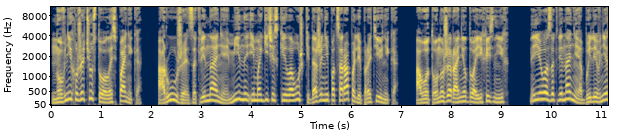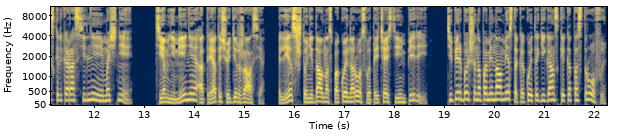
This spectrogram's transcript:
но в них уже чувствовалась паника. Оружие, заклинания, мины и магические ловушки даже не поцарапали противника. А вот он уже ранил двоих из них. Его заклинания были в несколько раз сильнее и мощнее. Тем не менее, отряд еще держался. Лес, что недавно спокойно рос в этой части империи, теперь больше напоминал место какой-то гигантской катастрофы.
